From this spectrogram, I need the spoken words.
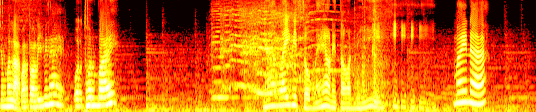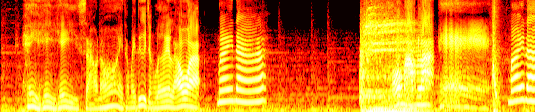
จะมาหลับเอาตอนนี้ไม่ได้ อดทนไว้ ไล่พิษส่งแล้วในตอนนี้ ไม่นะ เฮ้ยเฮ้ยเฮ้ยสาวน้อยทำไมดื้อจังเลยแล้วอะไม่นะขอมามละแฮ่ไม่นะ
